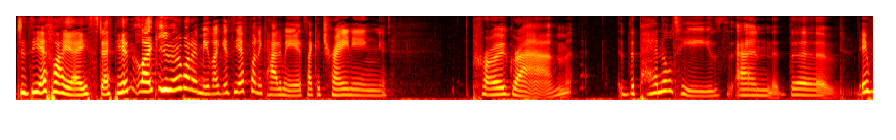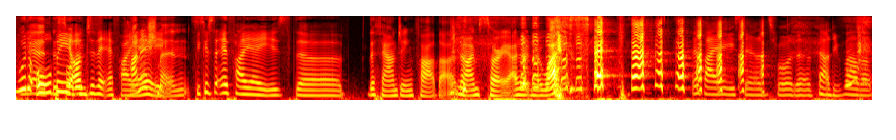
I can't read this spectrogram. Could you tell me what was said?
does the FIA step in? Like, you know what I mean? Like, it's the F1 Academy. It's like a training program. The penalties and the It would yeah, all the be under the FIA punishments. because the FIA is the the founding father. No, I'm sorry. I don't know why I said that. FIA stands for the founding father.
